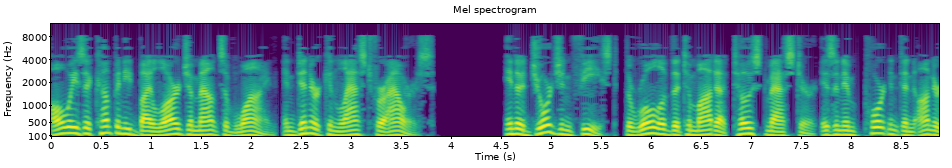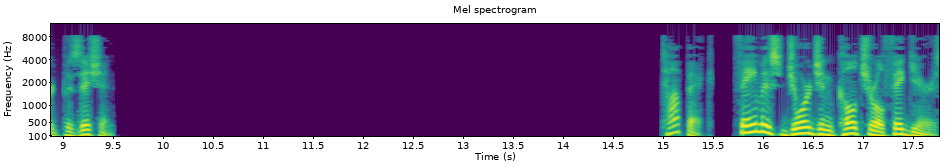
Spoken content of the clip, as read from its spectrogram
always accompanied by large amounts of wine, and dinner can last for hours. In a Georgian feast, the role of the tamada toastmaster is an important and honored position. Famous Georgian cultural figures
